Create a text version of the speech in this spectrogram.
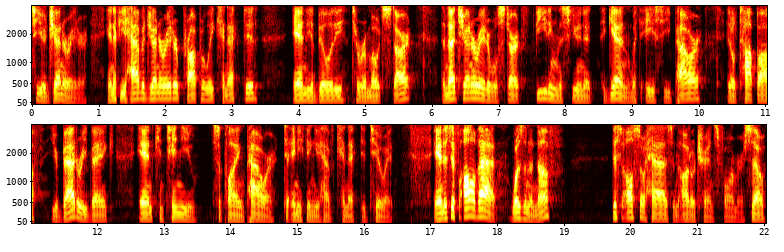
to your generator. And if you have a generator properly connected and the ability to remote start, then that generator will start feeding this unit again with AC power. It'll top off your battery bank and continue supplying power to anything you have connected to it. And as if all that wasn't enough, this also has an auto transformer. So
